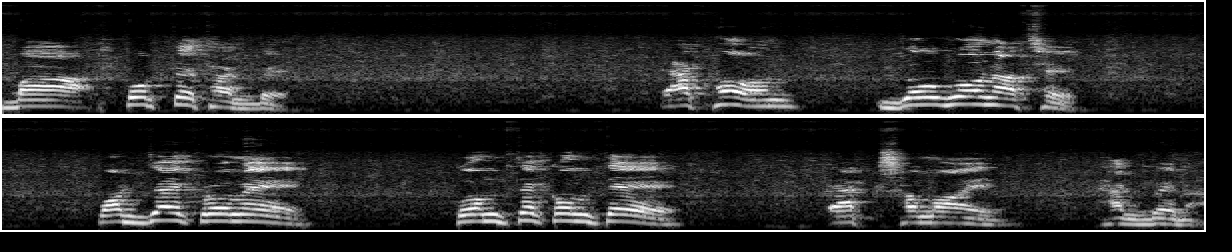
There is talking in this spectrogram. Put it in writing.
বা করতে থাকবে। এখন যৌবন আছে, পর্যায়ক্রমে কমতে কমতে এক সময় থাকবে না।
